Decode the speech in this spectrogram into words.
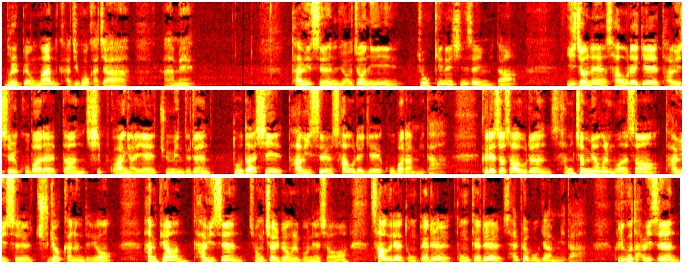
물병만 가지고 가자. 아멘. 다윗은 여전히 쫓기는 신세입니다. 이전에 사울에게 다윗을 고발하였던 십광야의 주민들은 또다시 다윗을 사울에게 고발합니다. 그래서 사울은 3천 명을 모아서 다윗을 추격하는데요. 한편 다윗은 정철병을 보내서 사울의 동패를 동태를 살펴보게 합니다. 그리고 다윗은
